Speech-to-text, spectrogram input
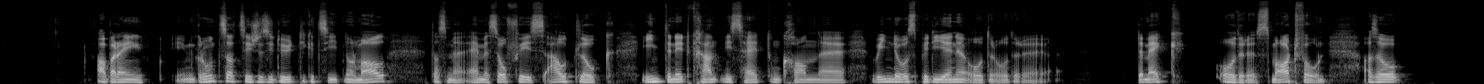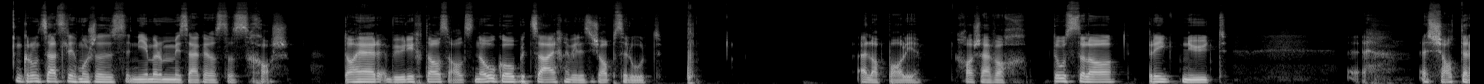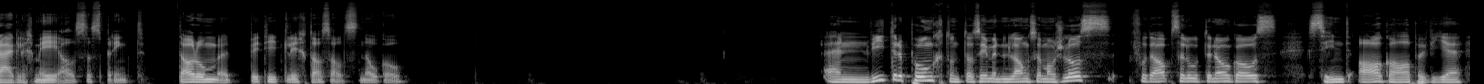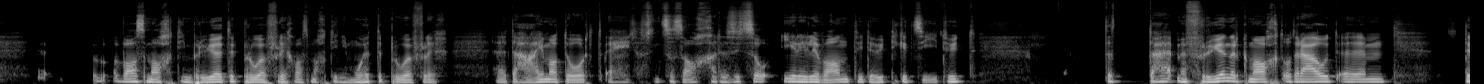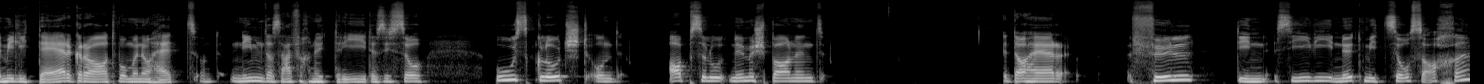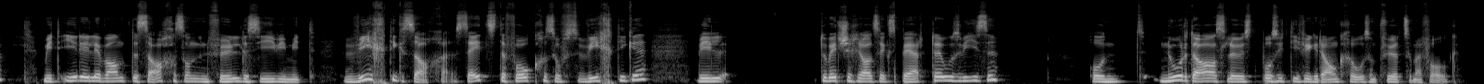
Aber im Grundsatz ist es in der heutigen Zeit normal, dass man MS Office, Outlook, Internetkenntnis hat und kann äh, Windows bedienen oder, oder äh, den Mac oder ein Smartphone. Also grundsätzlich muss das niemandem mehr sagen, dass das kannst. Daher würde ich das als No-Go bezeichnen, weil es ist absolut eine Lappalie. Kannst einfach draussen lassen, bringt nichts. Äh, es schadet eigentlich mehr, als das bringt. Darum betitle ich das als No-Go. Ein weiterer Punkt, und da sind wir dann langsam am Schluss von den absoluten No-Gos, sind Angaben wie was macht dein Bruder beruflich, was macht deine Mutter beruflich, äh, der Heimatort, ey, das sind so Sachen, das ist so irrelevant in der heutigen Zeit. Heute, das, das hat man früher gemacht oder auch ähm, der Militärgrad, wo man noch hat und nimm das einfach nicht rein. Das ist so ausgelutscht und absolut nicht mehr spannend. Daher füll dein CV nicht mit so Sachen, mit irrelevanten Sachen, sondern füll den CV mit wichtigen Sachen. Setz den Fokus aufs Wichtige, weil du willst dich ja als Experte ausweisen und nur das löst positive Gedanken aus und führt zum Erfolg.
